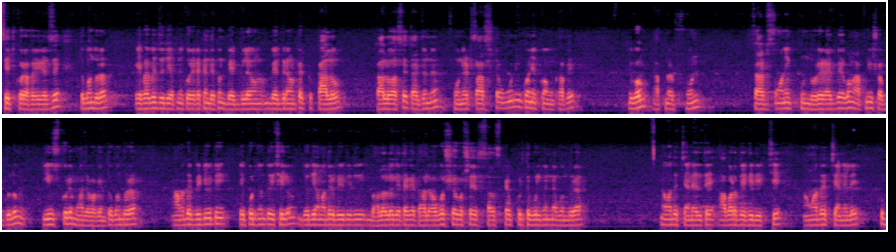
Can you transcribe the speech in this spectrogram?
সেট করা হয়ে গেছে। তো বন্ধুরা, এভাবে যদি আপনি করে রাখেন, দেখুন ব্যাকগ্রাউন্ড ব্যাকগ্রাউন্ডটা একটু কালো কালো আছে, তার জন্য ফোনের চার্জটা অনেক অনেক কম খাবে এবং আপনার ফোন চার্জ অনেকক্ষণ ধরে রাখবে এবং আপনি সবগুলো ইউজ করে মজা পাবেন। তো বন্ধুরা, আমাদের ভিডিওটি এ পর্যন্তই ছিল। যদি আমাদের ভিডিওটি ভালো লেগে থাকে, তাহলে অবশ্যই অবশ্যই সাবস্ক্রাইব করতে ভুলবেন না বন্ধুরা। আমাদের চ্যানেলতে আবার দেখে দিচ্ছি। আমাদের চ্যানেলে খুব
